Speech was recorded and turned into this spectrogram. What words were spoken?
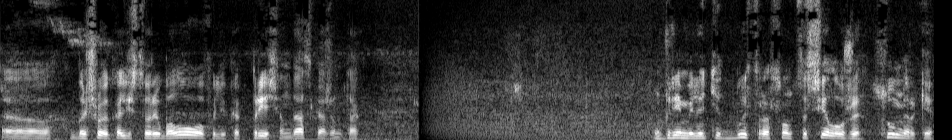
э, большое количество рыболовов или как пресен, да, скажем так. Время летит быстро, солнце село уже, сумерки.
